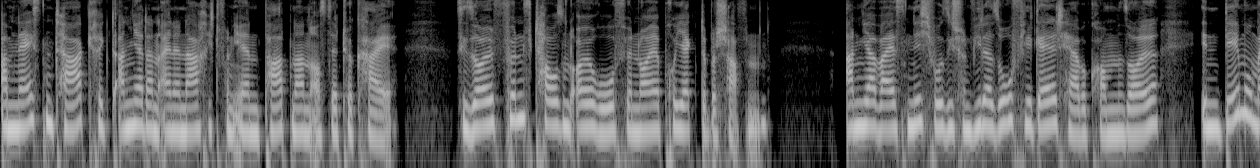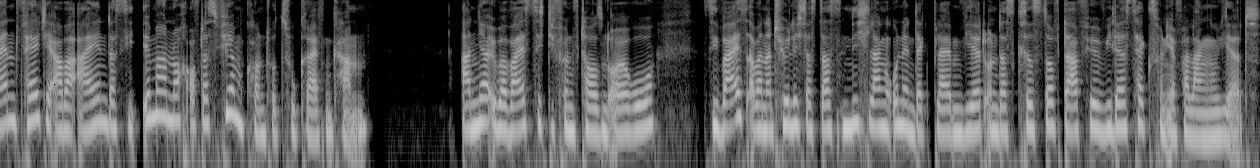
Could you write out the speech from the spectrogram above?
Am nächsten Tag kriegt Anja dann eine Nachricht von ihren Partnern aus der Türkei. Sie soll 5000 Euro für neue Projekte beschaffen. Anja weiß nicht, wo sie schon wieder so viel Geld herbekommen soll. In dem Moment fällt ihr aber ein, dass sie immer noch auf das Firmenkonto zugreifen kann. Anja überweist sich die 5000 Euro. Sie weiß aber natürlich, dass das nicht lange unentdeckt bleiben wird und dass Christoph dafür wieder Sex von ihr verlangen wird.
